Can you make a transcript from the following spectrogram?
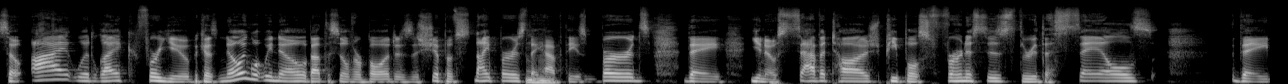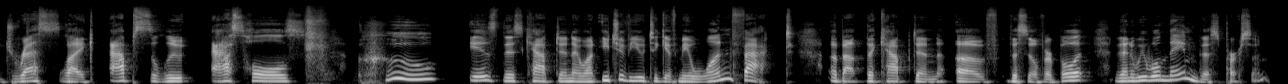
So I would like for you, because knowing what we know about the Silver Bullet is a ship of snipers, they Mhm. have these birds, they, you know, sabotage people's furnaces through the sails, they dress like absolute assholes. Who is this captain? I want each of you to give me one fact about the captain of the Silver Bullet. Then we will name this person.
